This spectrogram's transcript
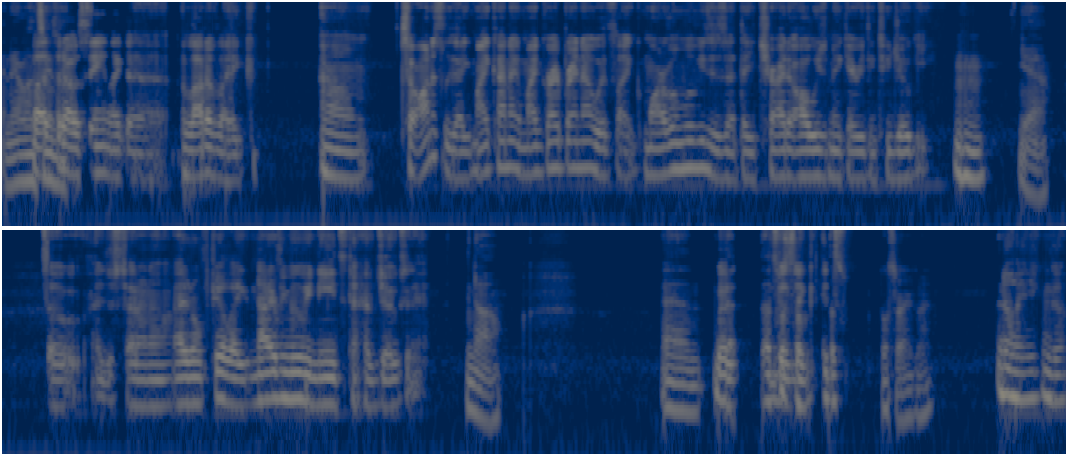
and everyone's saying that's what I was saying. Like a a lot of like, um. So honestly, like my kind of my gripe right now with like Marvel movies is that they try to always make everything too jokey. hmm Yeah, So I just I don't know. I don't feel like not every movie needs to have jokes in it. No, and But that- that's what like it's that's, oh sorry, go ahead. no, you can go.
